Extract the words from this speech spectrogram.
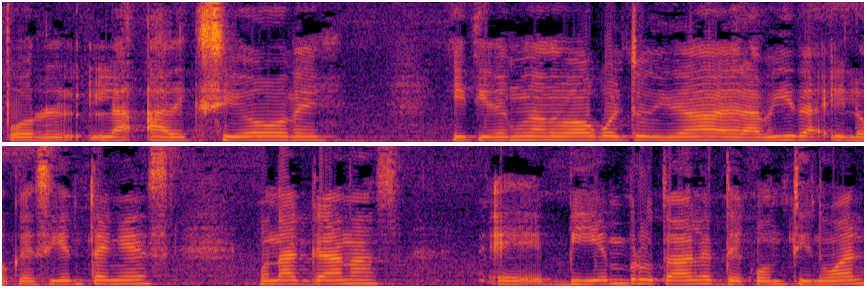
por las adicciones y tienen una nueva oportunidad de la vida y lo que sienten es unas ganas eh, bien brutales de continuar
